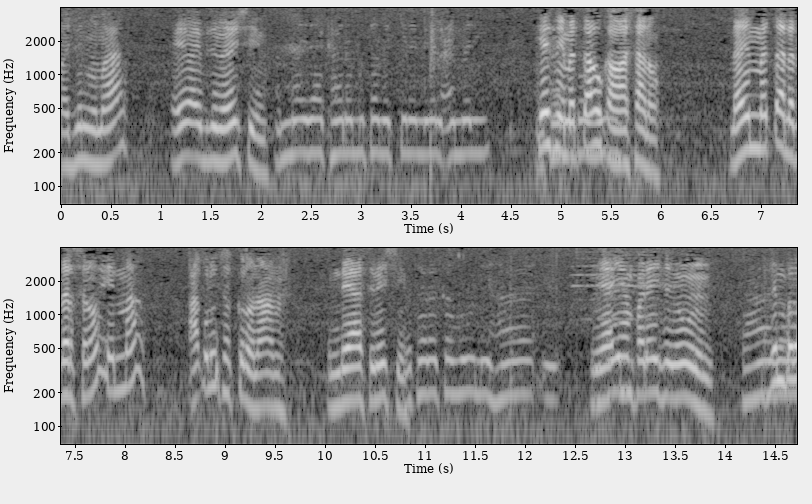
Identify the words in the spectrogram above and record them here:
መጅኑን ማ አይዋ ኢብኑ ነው እሺ أما إذا كان متمكنا من العمل ከየት ነው የመጣው ከሐዋሳ ነው ለምን መጣ ለደርስ ነው ይሄማ አቅሉ ትክክል ነው ናም እንደ ያስን እሺ وتركه نهائي ኒያየን ፈለይሰ ቢሙምን فهذا ዝም ብሎ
